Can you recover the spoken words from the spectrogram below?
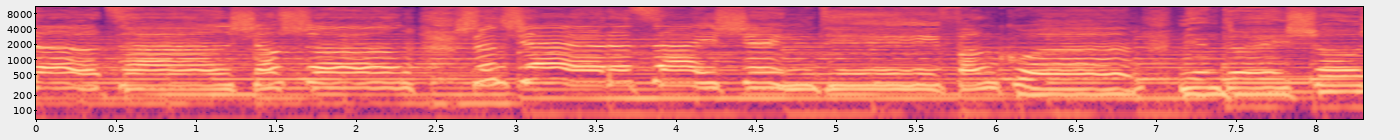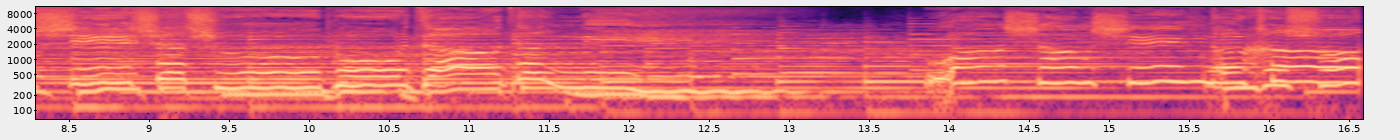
的谈笑声，深切的在心底翻滚。面对熟悉却触不到的你，我伤心的很。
